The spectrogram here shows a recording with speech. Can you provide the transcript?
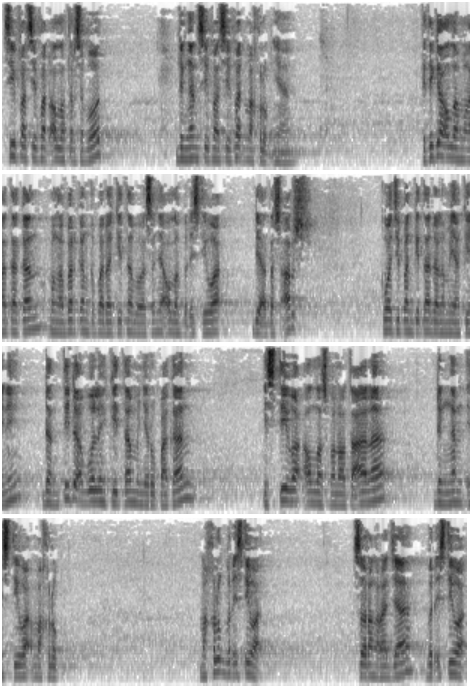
Sifat-sifat Allah tersebut Dengan sifat-sifat makhluknya. Ketika Allah mengatakan Mengabarkan kepada kita bahwasanya Allah beristiwa Di atas arsh Kewajiban kita adalah meyakini Dan tidak boleh kita menyerupakan Istiwa Allah SWT Dengan istiwa makhluk. Makhluk beristiwa. Seorang raja beristiwa.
